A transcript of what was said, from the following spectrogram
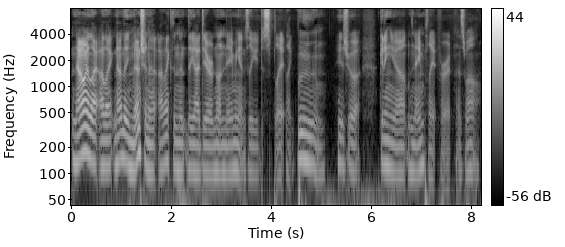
now, I like I like now that you mention it, I like the the idea of not naming it until you display it. Like boom, here's your getting your nameplate for it as well.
